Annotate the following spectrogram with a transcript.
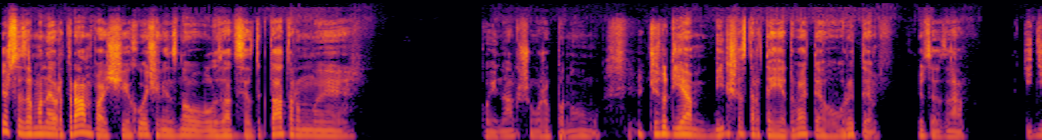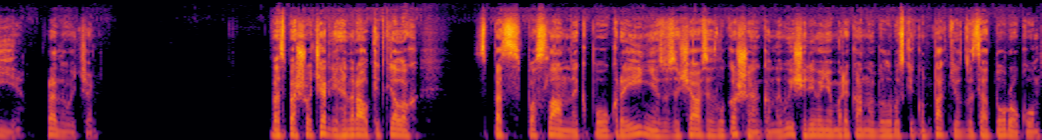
Що ж це за маневр Трампа? Чи хоче він знову вилизатися з диктаторами? По-інакше, може, по-новому. Чи тут є більша стратегія? Давайте говорити, що це за такі дії. Фредовича. 21 червня генерал Кіт Келлог, спецпосланник по Україні, зустрічався з Лукашенко. Найвищий рівень американо-білоруських контактів з 2020 року.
